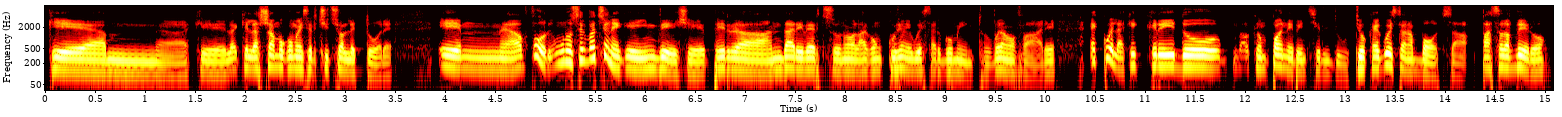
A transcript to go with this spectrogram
che, um, che, che lasciamo come esercizio al lettore. E, um, for, un'osservazione che invece per andare verso no, la conclusione di questo argomento vogliamo fare è quella che credo che un po' nei pensieri di tutti. Ok, questa è una bozza, passa davvero?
